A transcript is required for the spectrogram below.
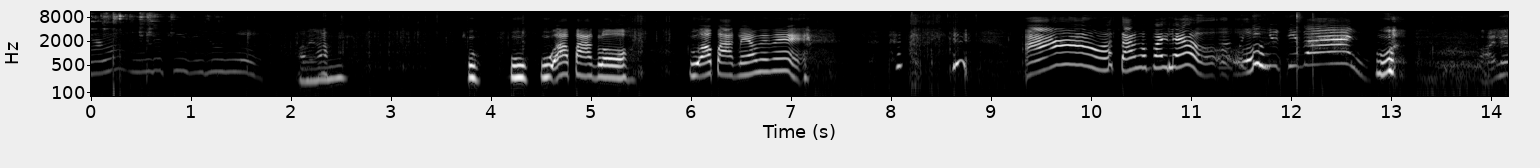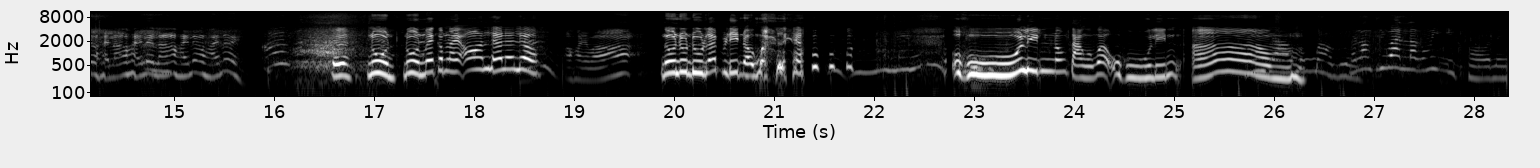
ยังมึงดูที่ดูไงอะไรอะอู้อู้อู้อ้าปากรอ อู้อ้าปากแล้วแม่แม่อ้าวตังเอาไปแล้วกูกินอยู่ที่บ้านอู้หายเลยหายแล้วหายเลยแล้วหายเลยหายเลยเออนู่นนู่นแม่กำไรอ้อนแล้วเร็วเร็วเอาหายวะนู่นนู่นดูแลบลิ้นออกมาแล้วโอ้โหลิ้นน้องตังบอกว่าโอ้โหลิ้นอ้าวมาลองที่บ้านเราก็มีอีกห่อหนึ่ง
